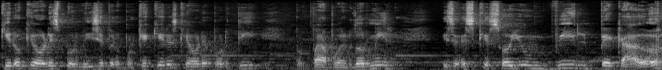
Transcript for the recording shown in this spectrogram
quiero que ores por mí. Dice, pero ¿por qué quieres que ore por ti? Para poder dormir. Dice, es que soy un vil pecador.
